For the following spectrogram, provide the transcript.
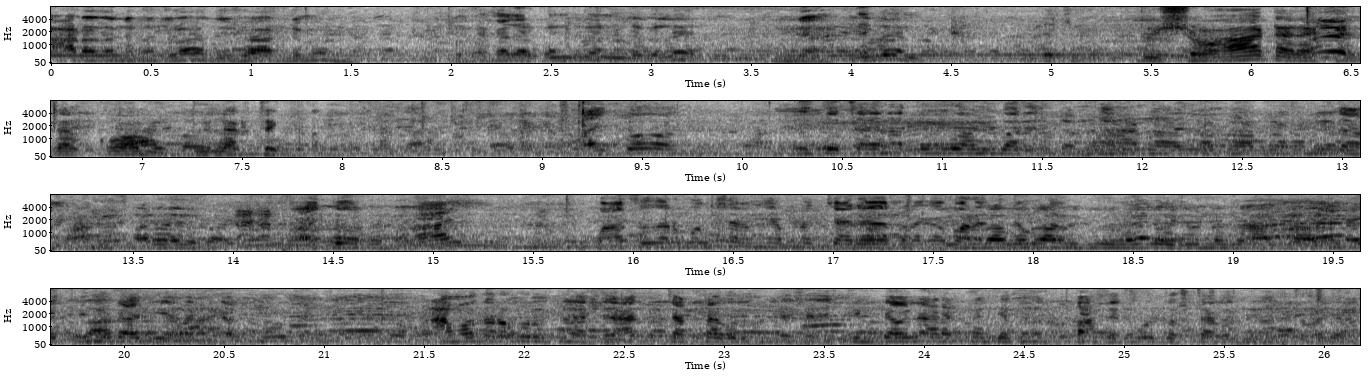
আট হাজার নেবেন দুশো আট নেবেন এক হাজার কম দিবেন লেভেলের না দিবেন দুইশো আট আর এক হাজার কম দুই লাখ থেকে ভাই তো দিতে চায় না তবুও আমি বাড়ি দিলাম ভাই তো ভাই পাঁচ হাজার বলছে আমি আপনার চার হাজার টাকা বাড়ি দিলাম আমি ওই জন্য তিনটা দিয়ে। আমাদেরও গরু কিনে আছে আজ চারটা গরু কিনে আছে এই তিনটা হলে আর একটা যে কোনো পাঁচের উপর দশ টাকা করে নিয়ে চলে যাবে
